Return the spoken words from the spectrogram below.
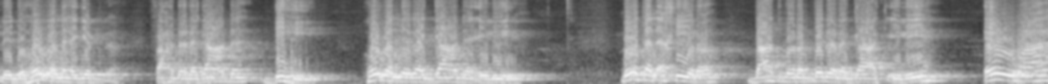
لأنه هو اللي هيجيبنا. فإحنا رجعنا به. هو اللي رجعنا إليه. النقطة الأخيرة بعد ما ربنا رجعك إليه اوعى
